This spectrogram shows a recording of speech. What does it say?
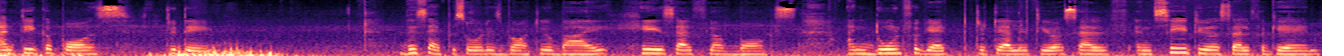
and take a pause today. This episode is brought to you by Hey Self Love Box. And don't forget to tell it to yourself and say to yourself again,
